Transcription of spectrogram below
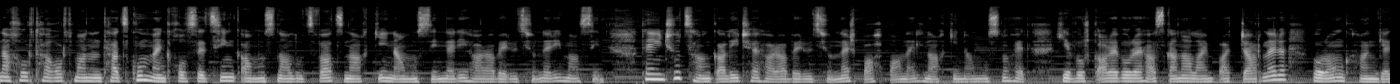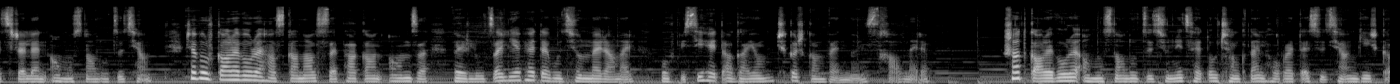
Նախորդ հաղորդման ընթացքում մենք խոսեցինք ամուսնալուծված նախկին ամուսինների հարաբերությունների մասին, թե ինչու ցանկալի չէ հարաբերություններ պահպանել նախկին ամուսնու հետ եւ որ կարեւոր է հասկանալ այն պատճառները, որոնք հանգեցրել են ամուսնալուծության։ Չէ՞ որ կարեւոր է հասկանալ սեփական անձը, վերլուծել եւ հետեւություններ անել, որpիսի հետագայում չկրկնվեն նույն սխալները։ Շատ կարևոր է ամուսնալուծությունից հետո չընկնել հորետեսության գիրկը։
